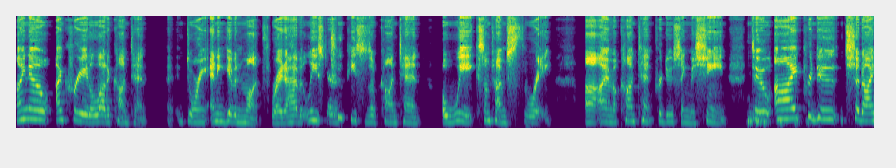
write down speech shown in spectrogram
I know I create a lot of content uh, during any given month, right? I have at least sure. two pieces of content a week, sometimes three. Uh, I am a content producing machine. Do mm-hmm. I produce, should I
